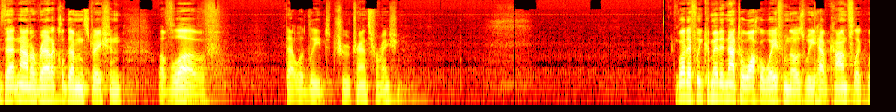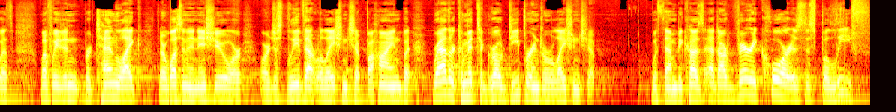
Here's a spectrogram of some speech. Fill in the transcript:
Is that not a radical demonstration of love that would lead to true transformation? What if we committed not to walk away from those we have conflict with? What if we didn't pretend like there wasn't an issue or, or just leave that relationship behind, but rather commit to grow deeper into a relationship with them? Because at our very core is this belief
